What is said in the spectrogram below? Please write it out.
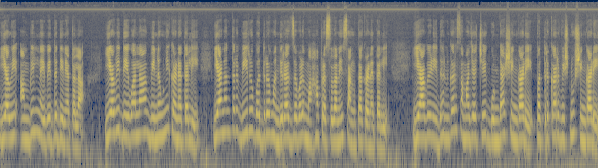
यावेळी आंबील नैवेद्य देण्यात आला. यावेळी देवाला विनवणी करण्यात आली. यानंतर वीरभद्र मंदिराजवळ महाप्रसादाने सांगता करण्यात आली. यावेळी धनगर समाजाचे गुंडा शिंगाडे पत्रकार विष्णू शिंगाडे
